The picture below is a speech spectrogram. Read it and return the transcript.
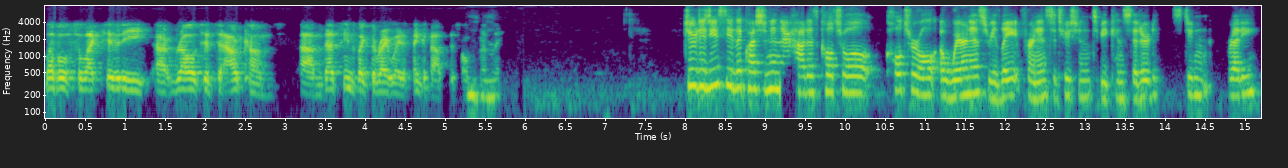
level of selectivity uh, relative to outcomes. Um, that seems like the right way to think about this ultimately. Drew, did you see the question in there? How does cultural cultural awareness relate for an institution to be considered student ready?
